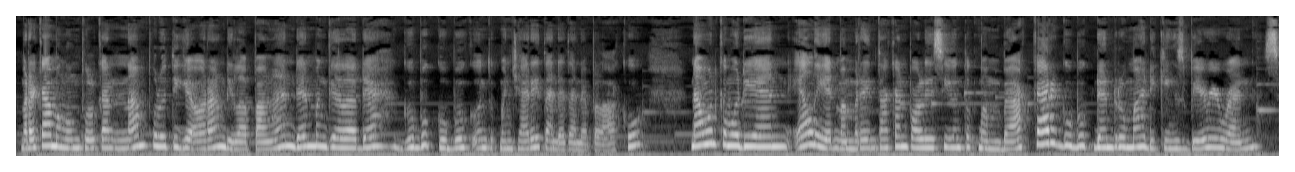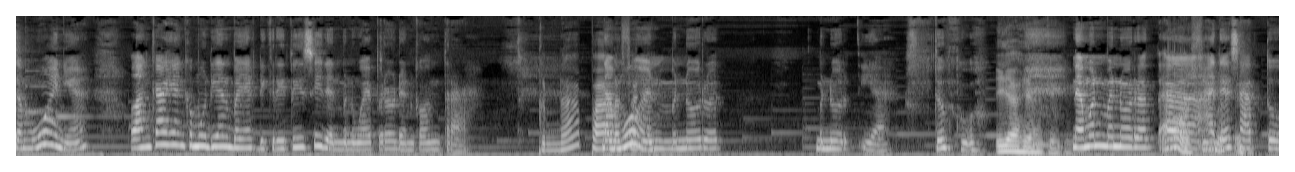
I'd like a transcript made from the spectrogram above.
Mereka mengumpulkan 63 orang di lapangan dan menggeledah gubuk-gubuk untuk mencari tanda-tanda pelaku. Namun kemudian Elliot memerintahkan polisi untuk membakar gubuk dan rumah di Kingsbury Run semuanya, langkah yang kemudian banyak dikritisi dan menuai pro dan kontra. Kenapa Namun alasannya? menurut menurut ya, tunggu. Iya, iya, oke, oke. Namun menurut eh, Emosi ada gue. satu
